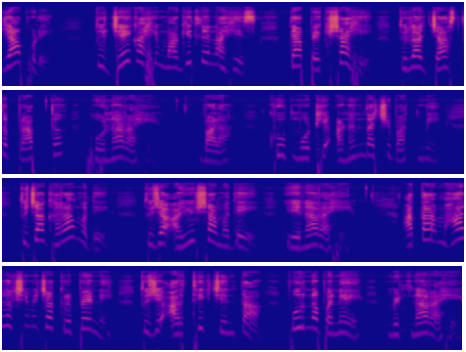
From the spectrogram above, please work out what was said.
यापुढे तू जे काही मागितले नाहीस त्यापेक्षाही तुला जास्त प्राप्त होणार आहे. बाळा खूप मोठी आनंदाची बातमी तुझ्या घरामध्ये तुझ्या आयुष्यामध्ये येणार आहे. आता महालक्ष्मीच्या कृपेने तुझी आर्थिक चिंता पूर्णपणे मिटणार आहे.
